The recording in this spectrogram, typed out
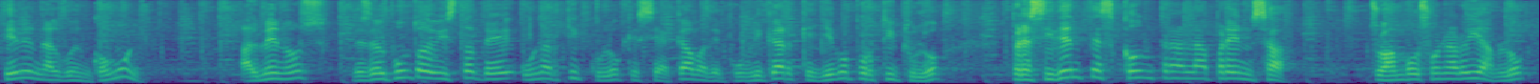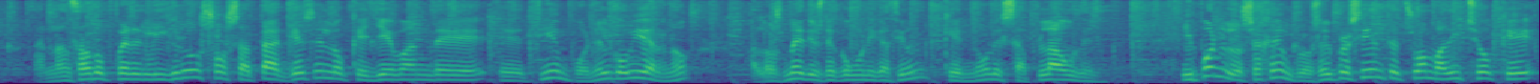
tienen algo en común, al menos desde el punto de vista de un artículo que se acaba de publicar que lleva por título Presidentes contra la prensa. Trump, Bolsonaro y AMLO han lanzado peligrosos ataques en lo que llevan de eh, tiempo en el gobierno a los medios de comunicación que no les aplauden. Y pone los ejemplos. El presidente Trump ha dicho que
